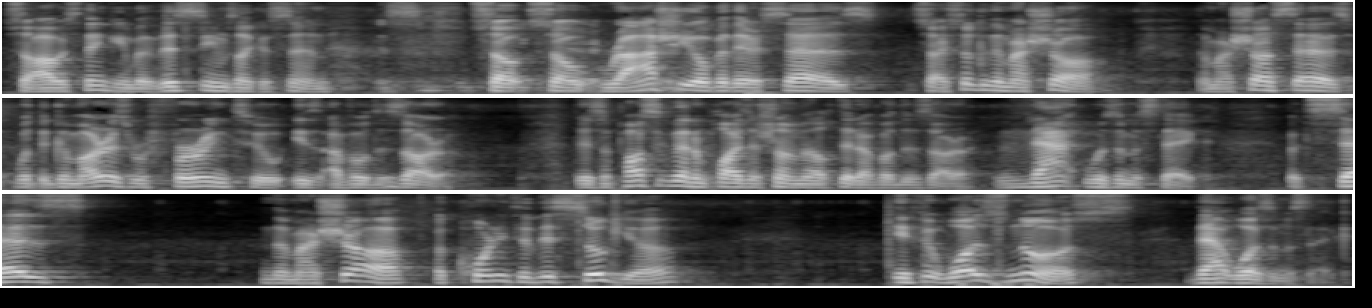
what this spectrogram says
So I was thinking, but this seems like a sin. So, so Rashi over there says. So I took the Maharsha. The Maharsha says what the Gemara is referring to is avodah. There's a pasuk that implies that Shlomo Melech did avodah zarah. That was a mistake. But says the Maharsha, according to this sugya, if it was nus, that was a mistake.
